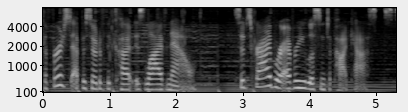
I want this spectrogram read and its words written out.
The first episode of The Cut is live now. Subscribe wherever you listen to podcasts.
